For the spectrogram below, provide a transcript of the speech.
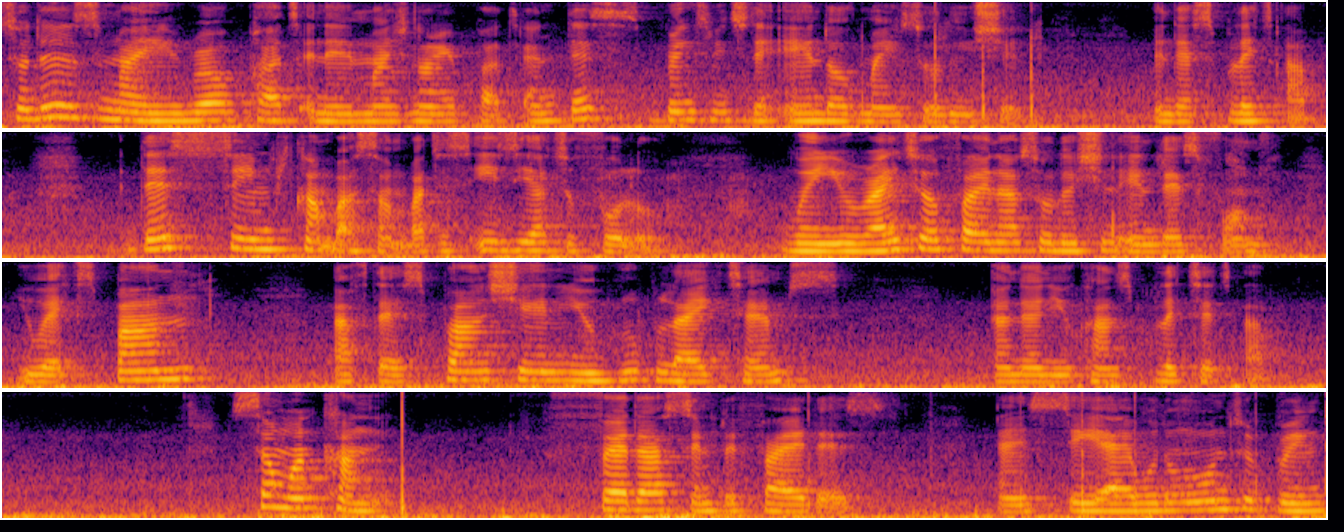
so this is my real part and the imaginary part and this brings me to the end of my solution and the split up. This seems cumbersome but it's easier to follow. When you write your final solution in this form you expand. After expansion you group like terms and then you can split it up. Someone can further simplify this and say I would want to bring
